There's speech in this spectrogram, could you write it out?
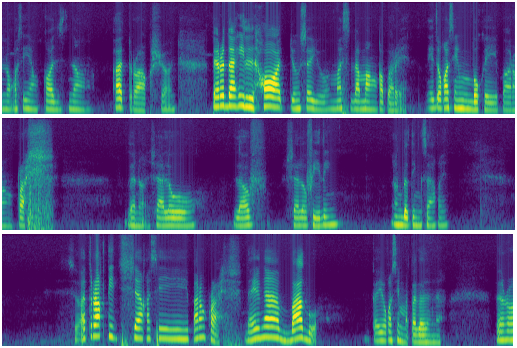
Ano kasi yung cards ng attraction. Pero dahil hot yung sa'yo, mas lamang ka pa rin. Ito kasing bouquet, parang crush. Ganon, shallow love, shallow feeling ang dating sa akin. So, attracted siya kasi parang crush. Dahil nga bago. Kayo kasi matagal na. Pero,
